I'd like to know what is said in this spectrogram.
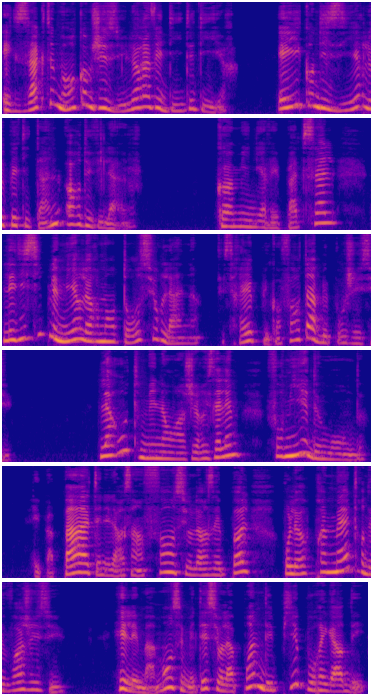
exactement comme Jésus leur avait dit de dire. Et ils conduisirent le petit âne hors du village. Comme il n'y avait pas de selle, les disciples mirent leur manteau sur l'âne. Ce serait plus confortable pour Jésus. La route menant à Jérusalem fourmillait de monde. Les papas tenaient leurs enfants sur leurs épaules pour leur permettre de voir Jésus. Et les mamans se mettaient sur la pointe des pieds pour regarder.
